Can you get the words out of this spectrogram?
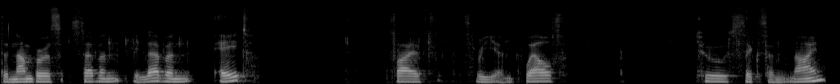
the numbers 7, 11, 8, 5, 3, and 12, 2, 6, and 9.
